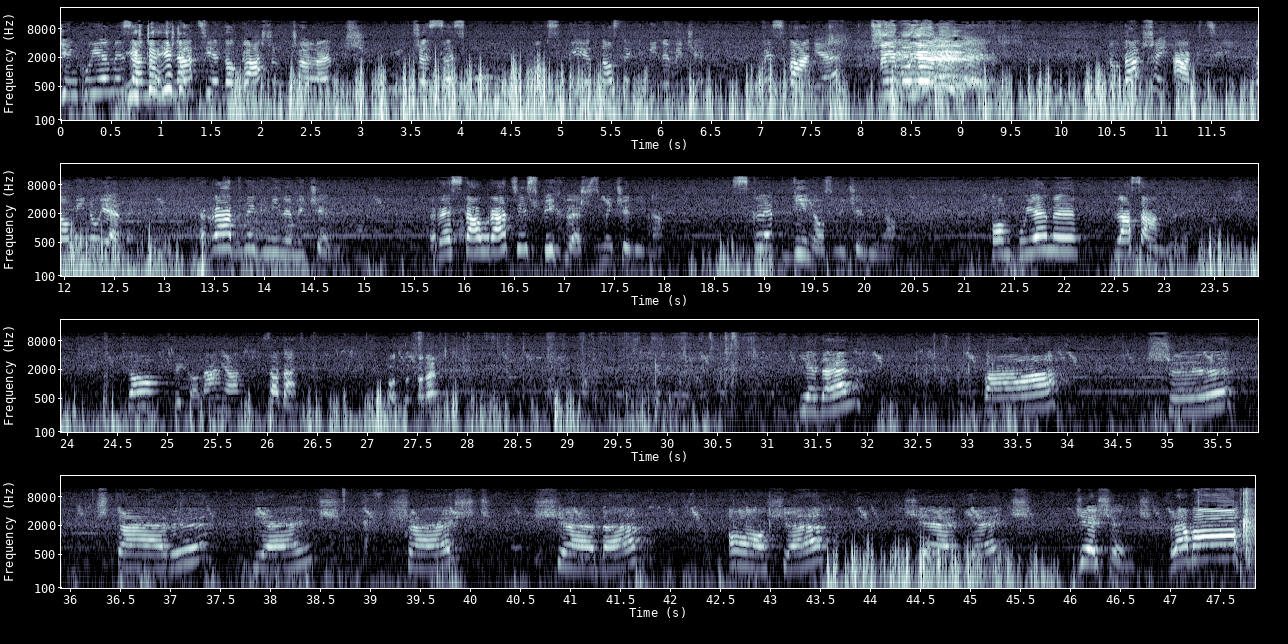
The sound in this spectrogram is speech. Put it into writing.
Dziękujemy Jeszcze- za jeszcze- nominację do Gaszyn Challenge przez zespół obsługi jednostek gminy Mycieli. Wyzwanie Przyjmujemy! do dalszej akcji nominujemy radnych gminy Mycieli, restaurację Spichlerz z Mycielina, sklep Dino z Mycielina. Pompujemy dla Sandry Jeden, dwa, trzy, cztery, pięć, sześć, siedem, osiem, dziewięć, dziesięć. Brawo!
